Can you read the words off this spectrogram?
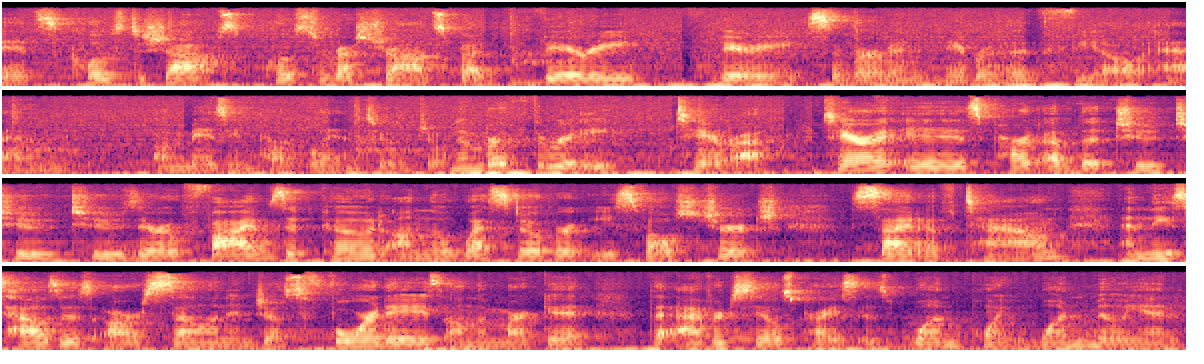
It's close to shops, close to restaurants, but very, very suburban neighborhood feel and amazing parkland to enjoy. Number three, Tara. Tara is part of the 22205 zip code on the Westover East Falls Church side of town and these houses are selling in just four days on the market. The average sales price is 1.1 million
